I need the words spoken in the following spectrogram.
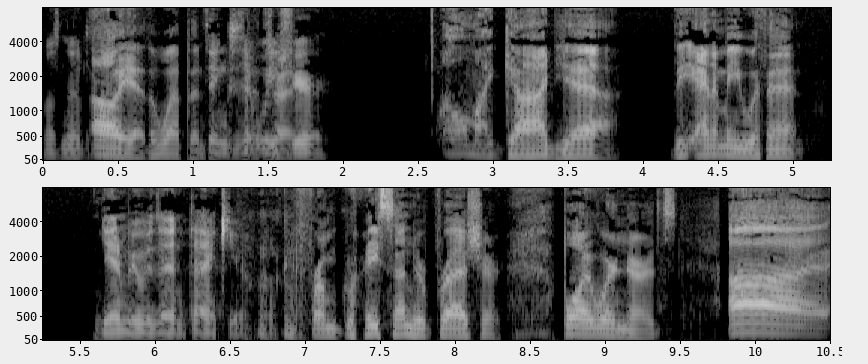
wasn't it? oh yeah, the weapon. things that That's we right. fear. Oh my God, yeah, the enemy within. The enemy within. Thank you. Okay. from Grace Under Pressure. Boy, we're nerds. Uh,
